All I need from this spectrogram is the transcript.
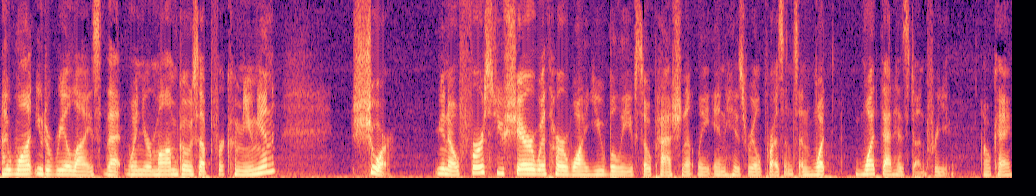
I want you to realize that when your mom goes up for communion, sure, you know, first you share with her why you believe so passionately in His real presence and what what that has done for you. Okay.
